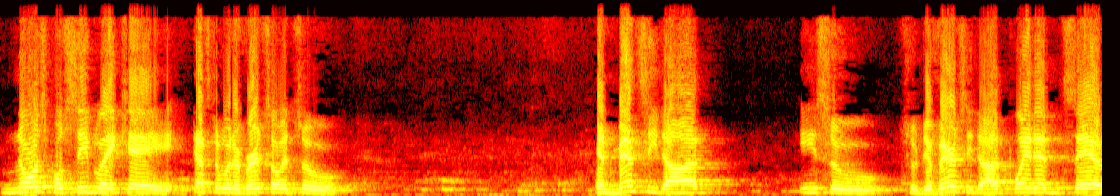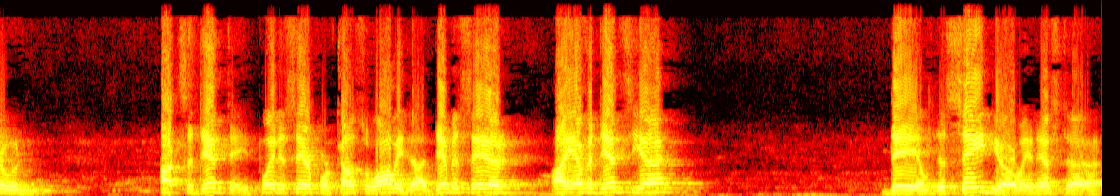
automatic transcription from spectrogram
no es posible que este universo en su inmensidad y su, su diversidad pueden ser un accidente, puede ser por casualidad, debe ser, hay evidencia del diseño en esta,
